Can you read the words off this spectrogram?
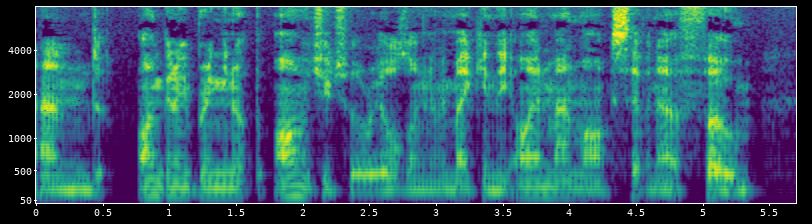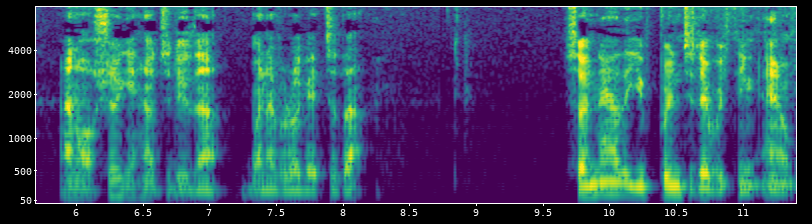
And I'm going to be bringing up armour tutorials. I'm going to be making the Iron Man Mark 7 out of foam, and I'll show you how to do that whenever I get to that. So now that you've printed everything out,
